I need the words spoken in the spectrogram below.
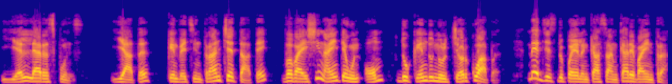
El le-a răspuns, Iată, când veți intra în cetate, vă va ieși înainte un om ducând un ulcior cu apă. Mergeți după el în casa în care va intra.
